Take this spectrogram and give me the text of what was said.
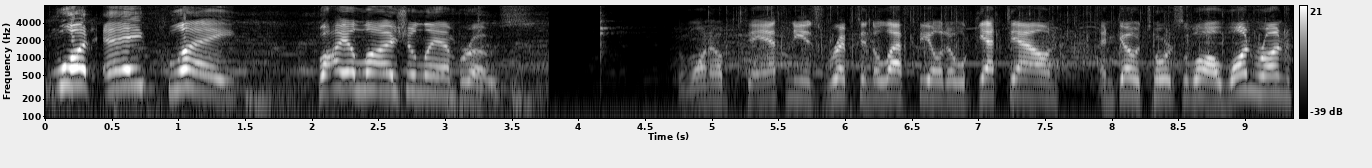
What a play by Elijah Lambros. The one up to Anthony is ripped into left field. It will get down and go towards the wall. One run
